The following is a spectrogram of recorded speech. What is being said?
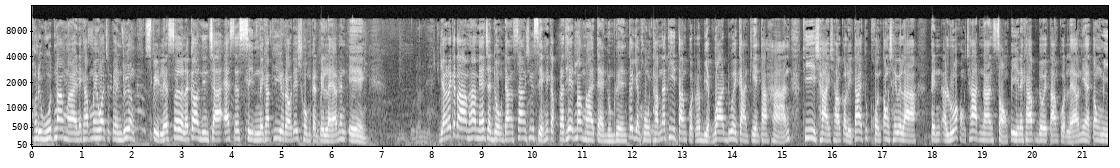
ฮอลลีวูดมากมายนะครับไม่ว่าจะเป็นเรื่อง Speed Racer และก็ Ninja Assassin นะครับที่เราได้ชมกันไปแล้วนั่นเอง อย่างไรก็ตามฮะแม้จะโด่งดังสร้างชื่อเสียงให้กับประเทศมากมาย แต่หนุ่มเรนก็ยังคงทำหน้าที่ตามกฎระเบียบว่าด้วยการเกณฑ์ทหาร ที่ชายชาวเกาหลีใต้ทุกคนต้องใช้เวลาเป็นรั้วของชาตินาน 2 ปีนะครับโดยตามกฎแล้วเนี่ยต้องมี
